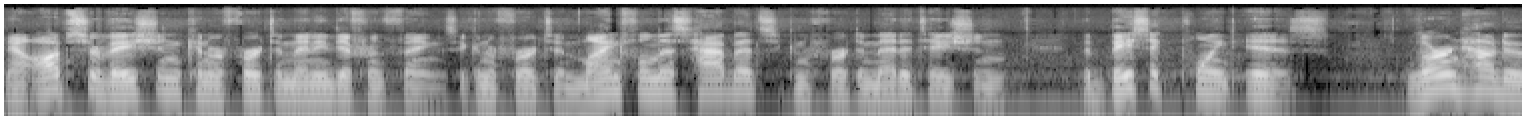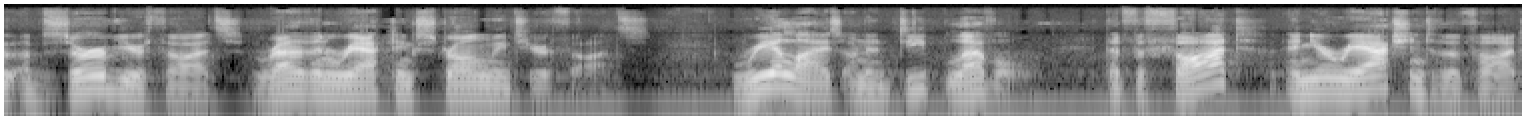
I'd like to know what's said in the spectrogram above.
Now, observation can refer to many different things. It can refer to mindfulness habits, it can refer to meditation. The basic point is learn how to observe your thoughts rather than reacting strongly to your thoughts. Realize on a deep level that the thought and your reaction to the thought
